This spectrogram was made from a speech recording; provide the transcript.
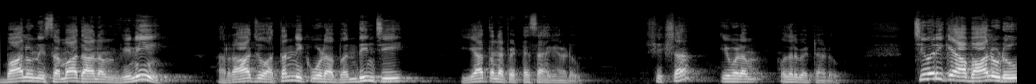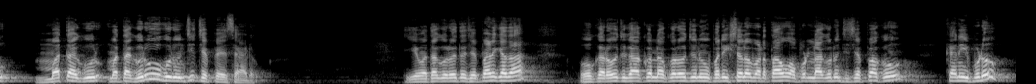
బాలుని సమాధానం విని రాజు అతన్ని కూడా బంధించి యాతన పెట్టసాగాడు. శిక్ష ఇవ్వడం మొదలుపెట్టాడు. చివరికి ఆ బాలుడు మత గురు మత గురువు గురించి చెప్పేశాడు. ఈ మత గురువు అయితే చెప్పాడు కదా ఒకరోజు కాకుండా ఒక రోజు నువ్వు పరీక్షలో పడతావు అప్పుడు నా గురించి చెప్పకు. కానీ ఇప్పుడు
